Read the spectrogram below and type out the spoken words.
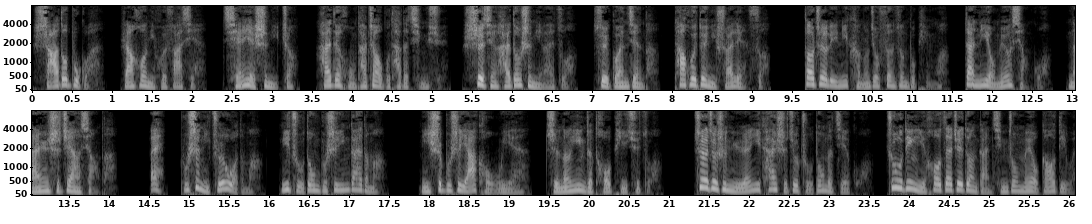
啥都不管。然后你会发现，钱也是你挣，还得哄他照顾他的情绪，事情还都是你来做。最关键的，他会对你甩脸色。到这里，你可能就愤愤不平了。但你有没有想过，男人是这样想的？哎，不是你追我的吗？你主动不是应该的吗？你是不是哑口无言，只能硬着头皮去做？这就是女人一开始就主动的结果，注定以后在这段感情中没有高地位，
